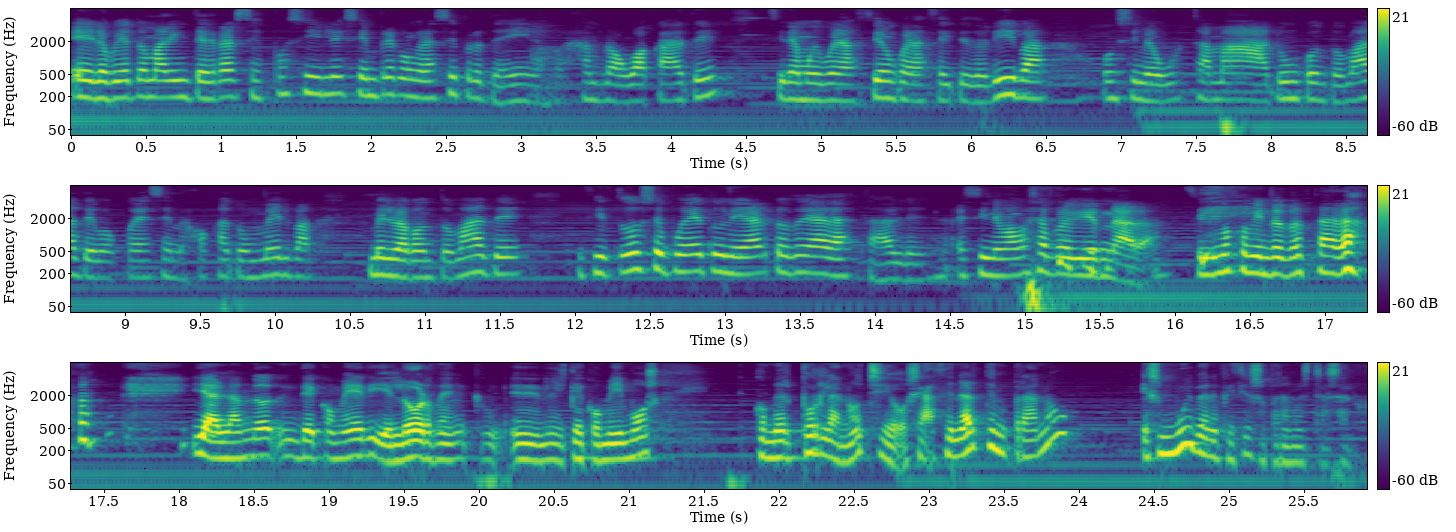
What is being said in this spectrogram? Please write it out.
Eh, lo voy a tomar integral si es posible, siempre con grasa y proteína. Por ejemplo, aguacate sería muy buena opción con aceite de oliva, o si me gusta más atún con tomate, pues puede ser mejor que atún melva, melva con tomate. Es decir, todo se puede tunear, todo es adaptable. Así no vamos a prohibir nada. Seguimos comiendo tostada. Y hablando de comer y el orden en el que comimos, comer por la noche, o sea, cenar temprano es muy beneficioso para nuestra salud.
